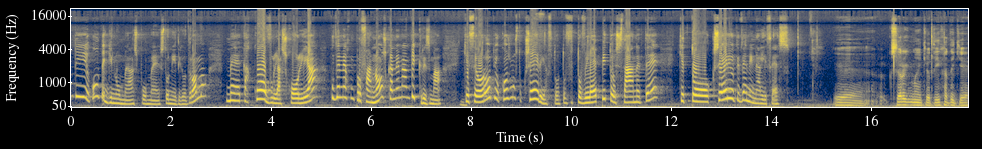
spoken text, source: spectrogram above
ότι εγώ δεν κινούμαι ας πούμε στον ίδιο δρόμο με κακόβουλα σχόλια που δεν έχουν προφανώς κανένα αντίκρισμα. Και θεωρώ ότι ο κόσμος το ξέρει αυτό, το, το βλέπει, το αισθάνεται και το ξέρει ότι δεν είναι αληθές. Ε, ξέρουμε και ότι είχατε και,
